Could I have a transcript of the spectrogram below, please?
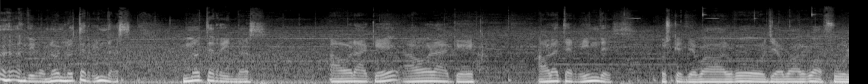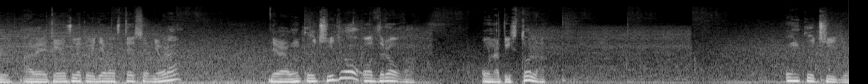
Digo, no, no te rindas. No te rindas. ¿Ahora qué? ¿Ahora qué? Ahora te rindes. Pues que lleva algo, lleva algo a full. A ver, ¿qué es lo que lleva usted, señora? ¿Lleva un cuchillo o droga? ¿O una pistola? Un cuchillo.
